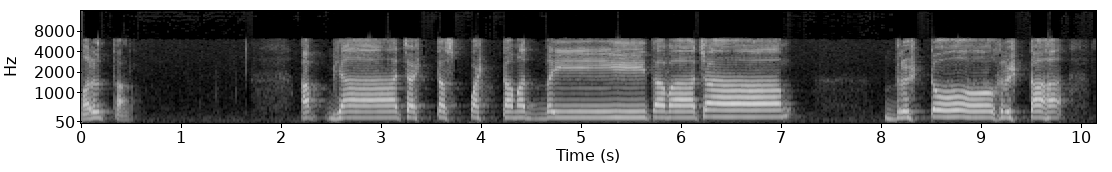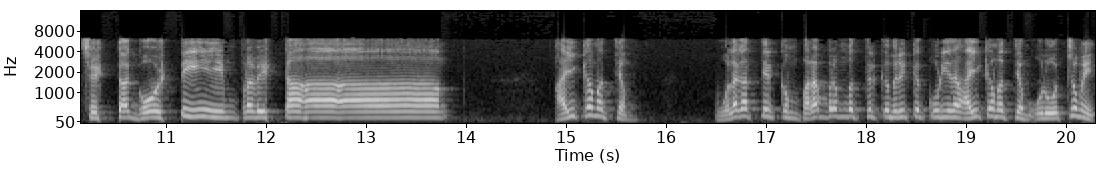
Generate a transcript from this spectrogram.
மறுத்தார். अभ्याचष्टस्पष्टमद्वैतवाचाम् दृष्टो हृष्टः शिष्टगोष्ठीं प्रविष्टः ஐக்கமத்தியம் உலகத்திற்கும் பரபிரம்மத்திற்கும் இருக்கக்கூடியதன் ஐக்கமத்தியம் ஒரு ஒற்றுமை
